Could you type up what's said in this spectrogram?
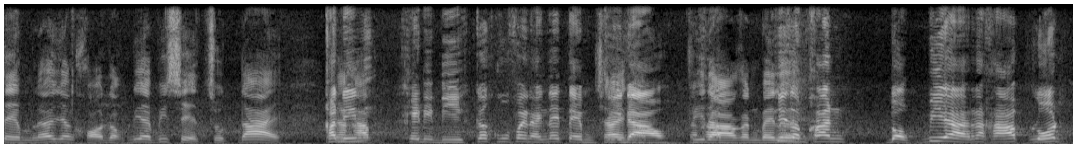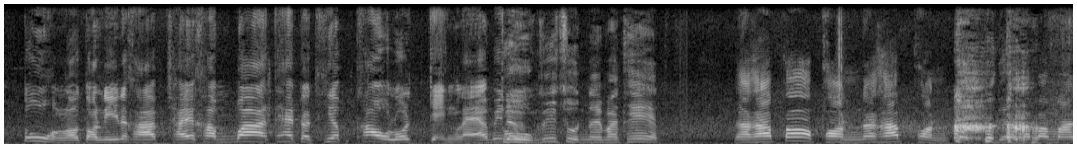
เต็ม แล้วยังขอดอกเบี้ยพิเศษสุดได้คันนี้ะรับ เครดิตดีก็กู้ไฟแนนซ์ได้เต็มใช่ฟรีครับดาวฟรีะครับดาวกันไปเลย ที่สำคัญ ดอกเบี้ยนะครับ รถตู้ของเราตอนนี้นะครับ ใช้คำว่าแทบจะเทียบเท่ารถเก๋งแล้วพี่หนึ่ถูง กที่สุดในประเทศนะครับ ก็ผ่อนนะครับผ่อนตก เดือนละประมาณ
